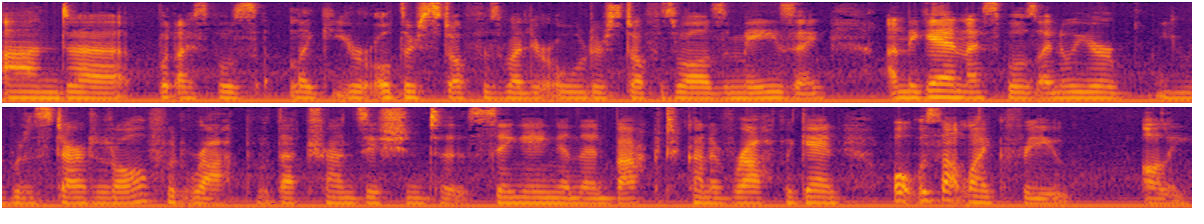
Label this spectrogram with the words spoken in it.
And uh, but I suppose like your other stuff as well, your older stuff as well is amazing. And again, I suppose I know you're you would have started off with rap with that transition to singing and then back to kind of rap again. What was that like for you, Ollie?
